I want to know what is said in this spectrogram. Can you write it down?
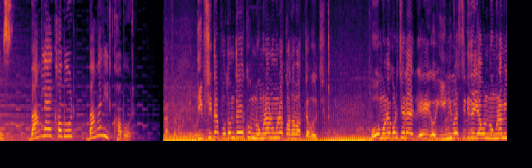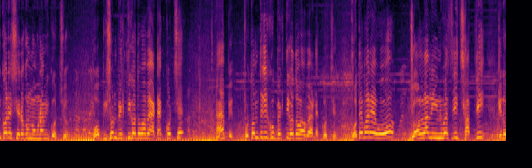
নিউজ, বাংলায় খবর, বাঙালির খবর। দীপশিতা, প্রথম থেকে খুব নোংরা নোংরা কথাবার্তা বলছে। ও মনে করছে এরা এই ওই ইউনিভার্সিটিতে যেমন নোংরামি করে, সেরকম নোংরামি করছ। ও ভীষণ ব্যক্তিগতভাবে অ্যাটাক করছে। হ্যাঁ প্রথম থেকে খুব ব্যক্তিগতভাবে অ্যাটাক করছে। হতে পারে ও জওয়াহরলাল ইউনিভার্সিটির ছাত্রী, কিন্তু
